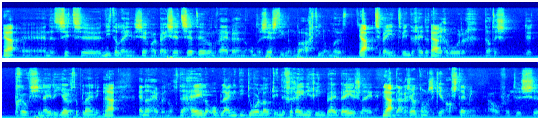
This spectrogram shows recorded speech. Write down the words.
Ja, Eh, en dat zit eh, niet alleen zeg maar, bij ZZ, hè, want wij hebben een onder 16, onder 18, onder ja, 22 heet dat Ja. tegenwoordig. Dat is de professionele jeugdopleiding. ja, En dan hebben we nog de hele opleiding die doorloopt in de vereniging bij BS Leden. Ja. En daar is ook nog eens een keer afstemming over. Dus eh,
